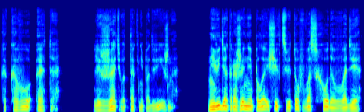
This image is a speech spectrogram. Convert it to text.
Каково это? Лежать вот так неподвижно, не видя отражения пылающих цветов восхода в воде,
